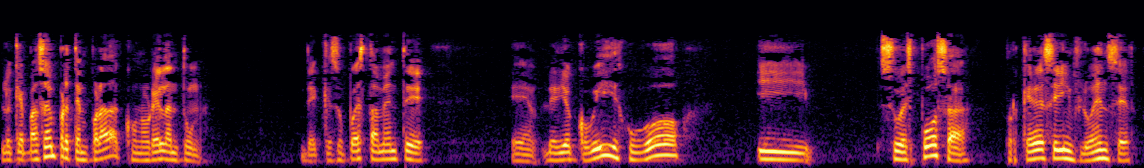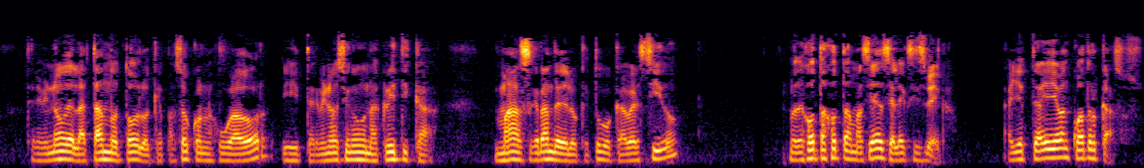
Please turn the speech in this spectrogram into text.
Lo que pasó en pretemporada con Uriel Antuna, de que supuestamente eh, le dio COVID, jugó y su esposa, por querer ser influencer, terminó delatando todo lo que pasó con el jugador y terminó siendo una crítica más grande de lo que tuvo que haber sido. Lo de JJ Macías y Alexis Vega. Ahí te llevan cuatro casos.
